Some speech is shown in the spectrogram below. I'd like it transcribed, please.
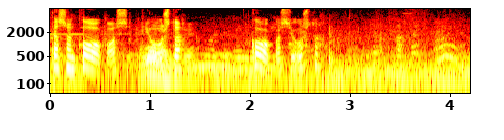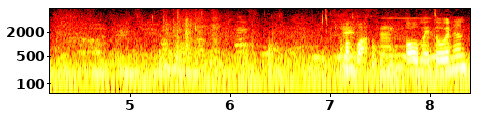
Tässä on kookosjuusto. Kookosjuusto. Onpa omituinen.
